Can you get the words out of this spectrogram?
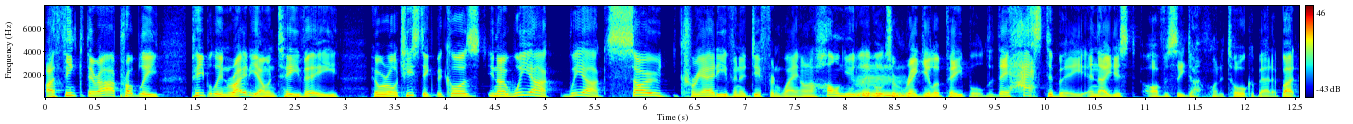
I think there are probably people in radio and TV who are autistic because you know we are we are so creative in a different way on a whole new level to mm. regular people that there has to be, and they just obviously don't want to talk about it, but.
